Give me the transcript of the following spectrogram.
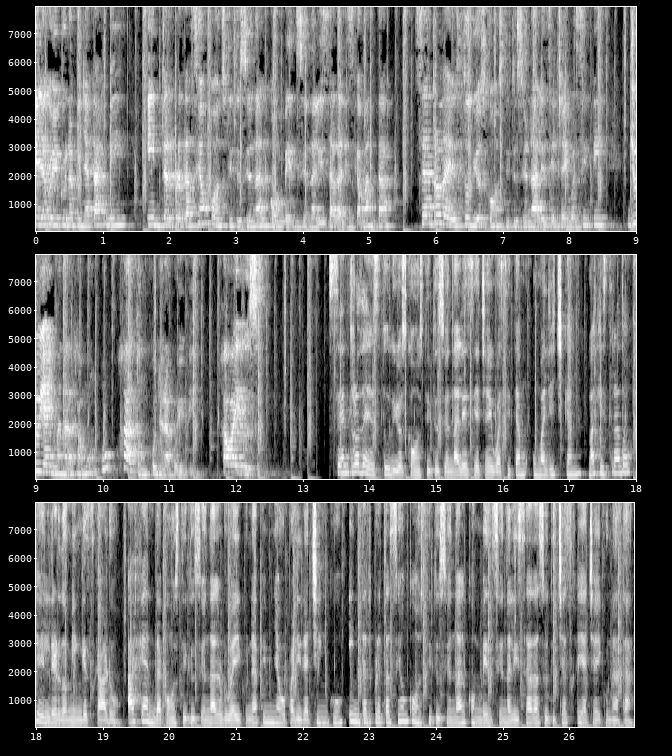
willakuykunapiñataqmi Interpretación Constitucional Convencionalizada Niskamanta, Centro de Estudios Constitucionales Yachayhuasipi, Yuya Imanarjamunku, Hatun Huñunakuypi. Hawaikusu. Centro de Estudios Constitucionales Yachayhuasitam Umallichkan, Magistrado Helder Domínguez Jaro, Agenda Constitucional Uruguaykunapim Ñauparirachinku, Interpretación Constitucional Convencionalizada Sutichasja Yachaykunata,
